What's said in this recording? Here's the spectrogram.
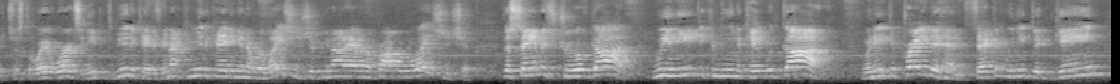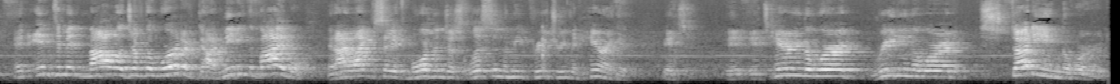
It's just the way it works. You need to communicate. If you're not communicating in a relationship, you're not having a proper relationship. The same is true of God. We need to communicate with God. We need to pray to Him. Second, we need to gain an intimate knowledge of the Word of God, meaning the Bible. And I like to say it's more than just listen to me preach or even hearing it. It's, it, it's hearing the Word, reading the Word, studying the Word,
